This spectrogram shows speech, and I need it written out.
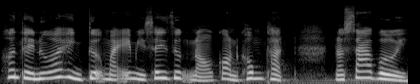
Hơn thế nữa, hình tượng mà em ý xây dựng nó còn không thật, nó xa vời.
